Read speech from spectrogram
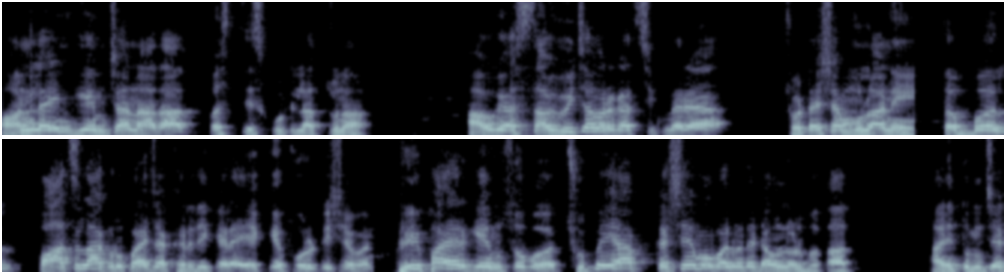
ऑनलाईन गेमच्या नादात पस्तीस कोटीला चुना. अवघ्या सहावीच्या वर्गात शिकणाऱ्या छोट्याशा मुलाने तब्बल पाच लाख रुपयाच्या खरेदी केल्या A K forty seven. Free fire game सोबत छुपे ॲप कसे मोबाईलमध्ये डाउनलोड होतात आणि तुमचे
